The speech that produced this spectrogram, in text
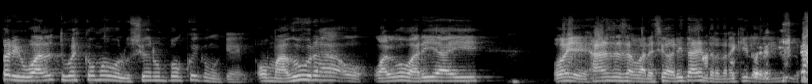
Pero igual tú ves cómo evoluciona un poco y como que o madura o, o algo varía ahí. Oye, Hans desapareció, ahorita entra, tranquilo, tranquilo.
